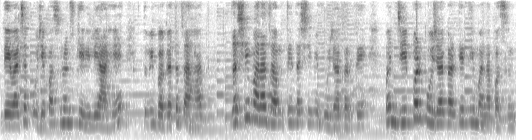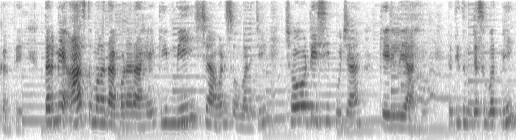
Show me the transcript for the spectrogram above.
देवाच्या पूजेपासूनच केलेली आहे. तुम्ही बघतच आहात. जशी मला जमते तशी मी पूजा करते. पण जी पण पूजा करते ती मनापासून करते. तर मी आज तुम्हाला दाखवणार आहे की मी श्रावण सोमवारची छोटीशी पूजा केलेली आहे. तर ती तुमच्यासोबत मी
